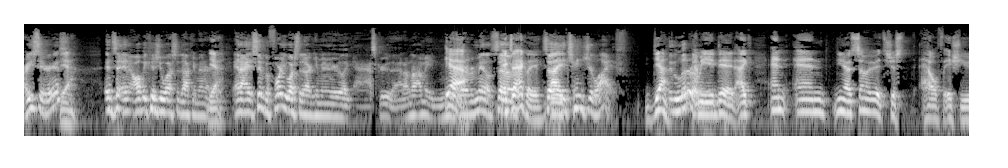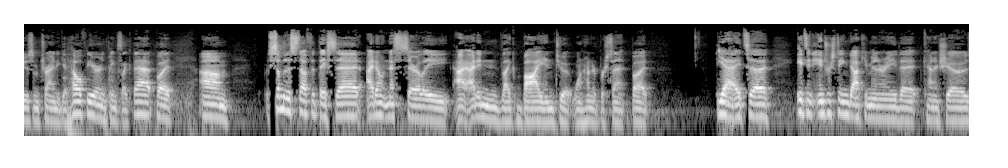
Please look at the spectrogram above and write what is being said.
Are you serious? Yeah. It's and all because you watched the documentary. Yeah. And I assume before you watched the documentary, you were like, ah, screw that. I'm not. I mean, Yeah. every meal. So Exactly. So Like- it changed your life. Yeah, Literally. I mean, it did. Like, and and you know, some of it's just health issues. I'm trying to get healthier and things like that. But um, some of the stuff that they said, I don't necessarily. I, I didn't like buy into it 100. percent But yeah, it's a it's an interesting documentary that kind of shows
